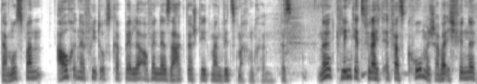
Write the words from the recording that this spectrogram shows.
Da muss man auch in der Friedhofskapelle, auch wenn der Sarg da steht, mal einen Witz machen können. Das ne, klingt jetzt vielleicht etwas komisch, aber ich finde,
